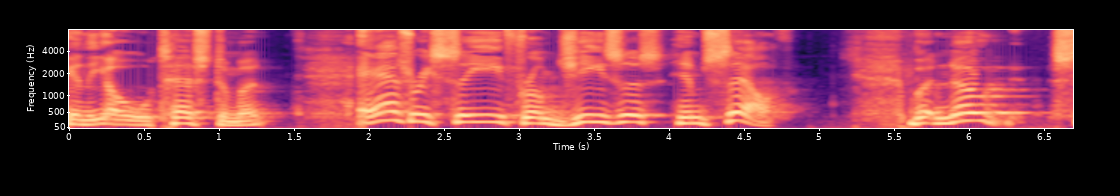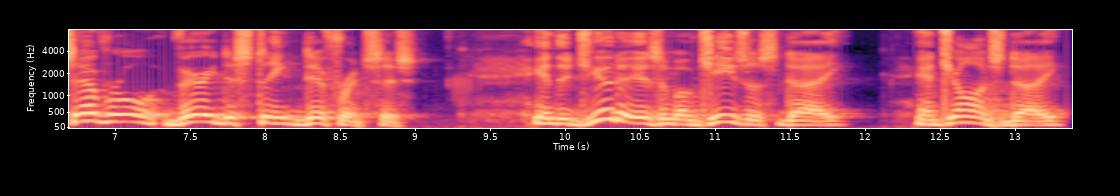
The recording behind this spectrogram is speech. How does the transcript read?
in the Old Testament as received from Jesus himself. But note several very distinct differences. In the Judaism of Jesus' day and John's day,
